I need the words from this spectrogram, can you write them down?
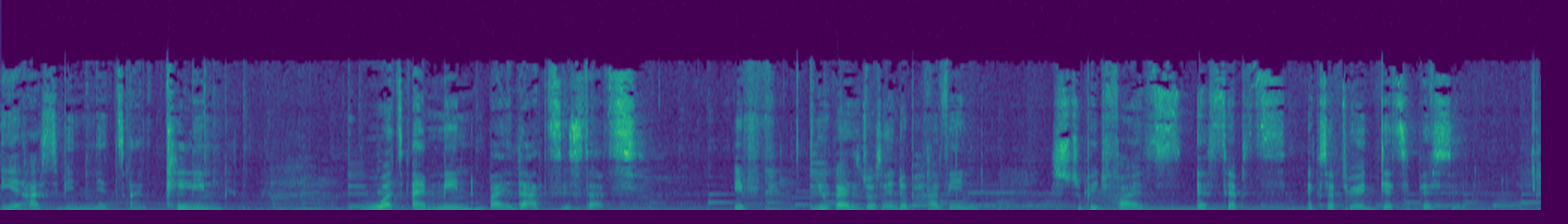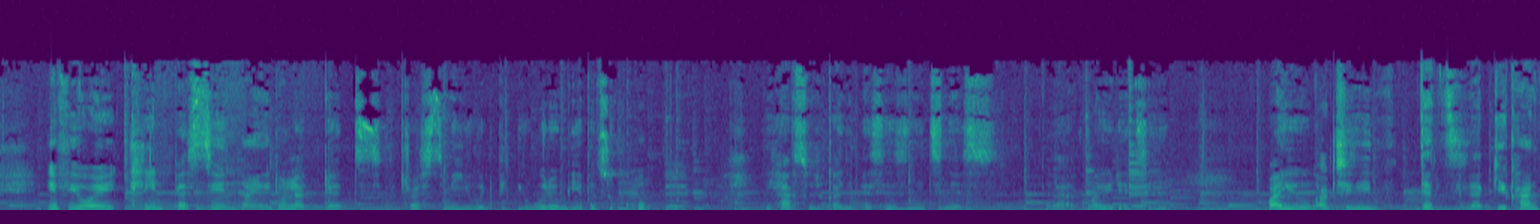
Yeah, it has to be neat and clean. What I mean by that is that if you guys just end up having stupid fights, except except you're a dirty person if you're a clean person and you don't like dirt, trust me, you would be, you wouldn't be able to cope. You have to look at the person's neatness. Like, why you dirty? Why you actually dirty? Like, you can't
